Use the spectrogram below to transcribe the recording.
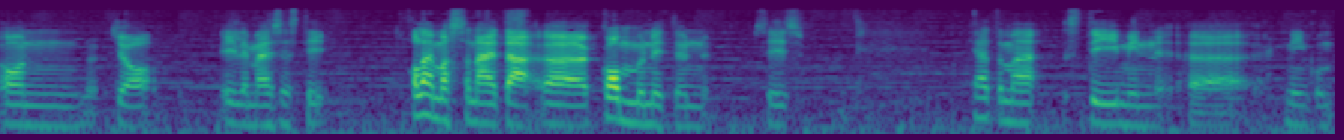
on jo ilmeisesti olemassa näitä ö, communityn, siis ja tämä Steamin ö, niin kuin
